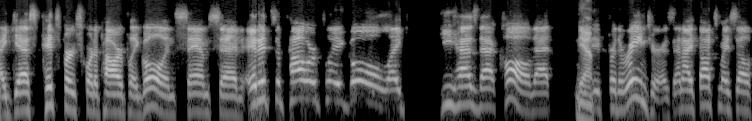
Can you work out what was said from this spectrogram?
I guess Pittsburgh scored a power play goal, and Sam said, "And it's a power play goal." Like he has that call that yeah for the Rangers, and I thought to myself,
